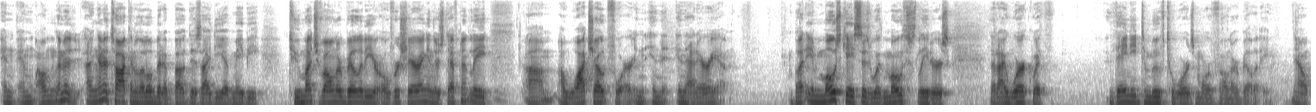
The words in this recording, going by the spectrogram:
And and I'm gonna I'm gonna talk in a little bit about this idea of maybe too much vulnerability or oversharing, and there's definitely um, a watch out for in in in that area. But in most cases, with most leaders that I work with, they need to move towards more vulnerability. Now,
